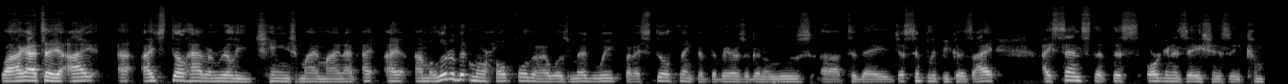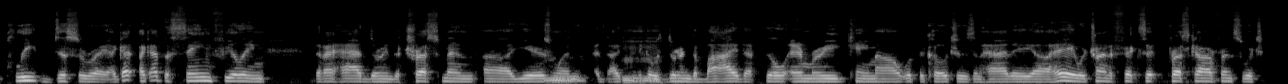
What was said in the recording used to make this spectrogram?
Well, I gotta tell you, I I, I still haven't really changed my mind. I, I I'm a little bit more hopeful than I was midweek, but I still think that the Bears are going to lose uh, today, just simply because I I sense that this organization is in complete disarray. I got I got the same feeling that I had during the Trestman uh, years when I, think it was during the bye that Phil Emery came out with the coaches and had a uh, hey we're trying to fix it press conference, which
